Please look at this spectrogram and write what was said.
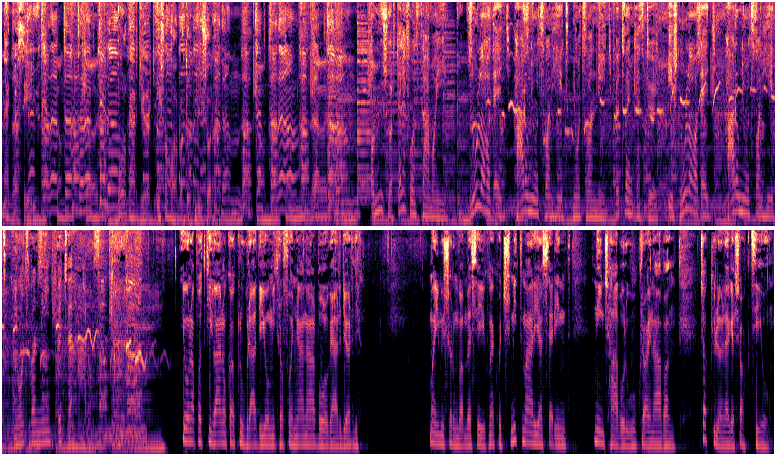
Megbeszéljük. Bolgár György és a Hallgatók műsora. A műsor telefonszámai 061 387 84 52 és 061 387 84 53. Jó napot kívánok a Klubrádió mikrofonjánál, Bolgár György. Mai műsorunkban beszéljük meg, hogy Schmidt Mária szerint nincs háború Ukrajnában, csak különleges akció.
